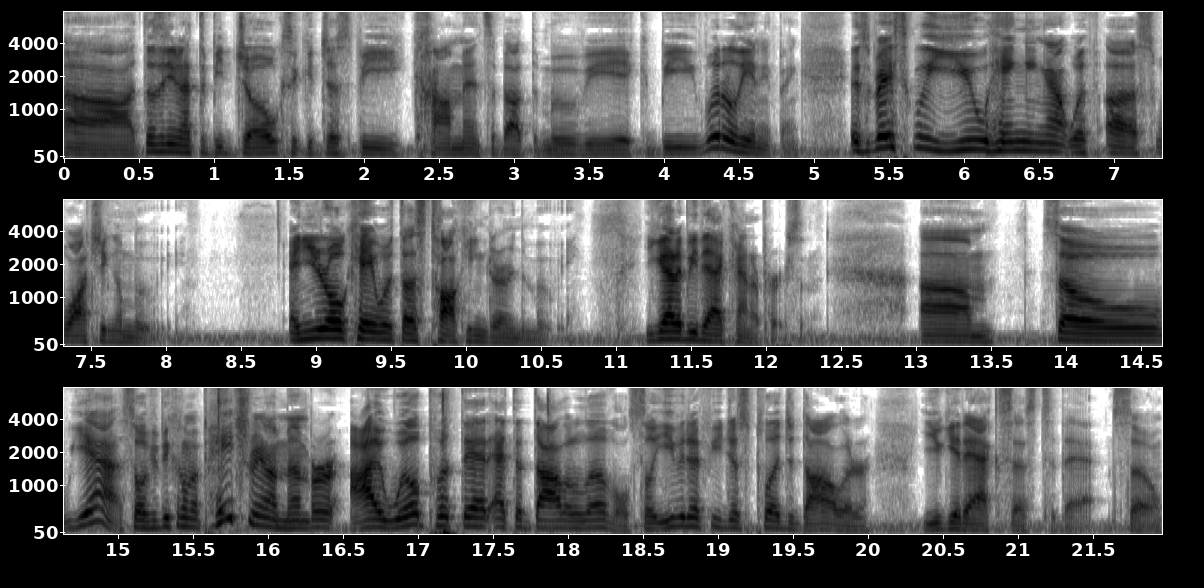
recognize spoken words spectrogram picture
Uh, it doesn't even have to be jokes. It could just be comments about the movie. It could be literally anything. It's basically you hanging out with us watching a movie, and you're okay with us talking during the movie. You got to be that kind of person. Um, so yeah, so if you become a Patreon member, I will put that at the dollar level. So even if you just pledge a dollar, you get access to that. So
